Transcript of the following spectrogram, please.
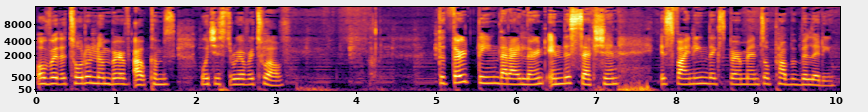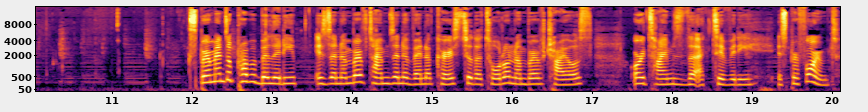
over the total number of outcomes, which is 3 over 12. The third thing that I learned in this section is finding the experimental probability. Experimental probability is the number of times an event occurs to the total number of trials or times the activity is performed.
